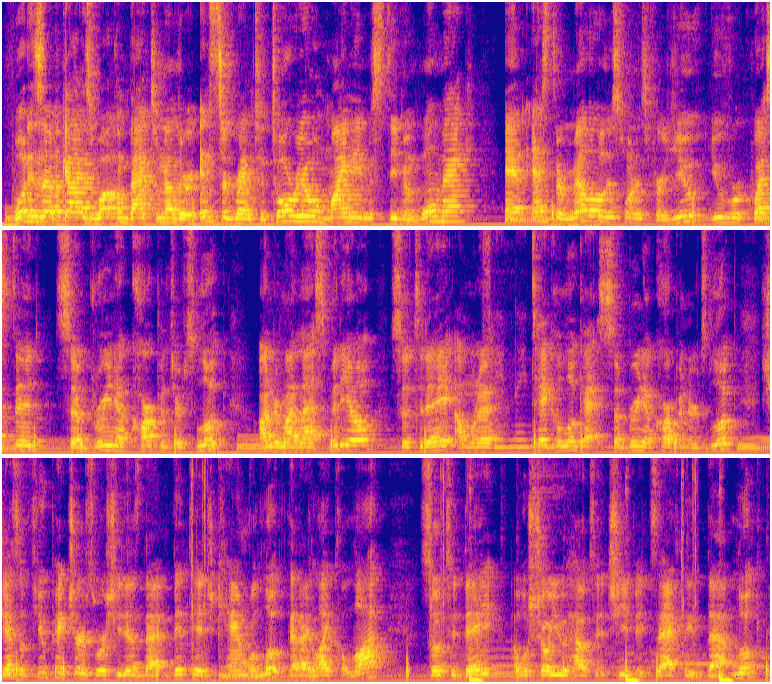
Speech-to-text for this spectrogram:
What is up guys? Welcome back to another Instagram tutorial. My name is Steven Wommack and Esther Mello, this one is for you. You've requested Sabrina Carpenter's look under my last video. So today I want to take a look at Sabrina Carpenter's look. She has a few pictures where she does that vintage camera look that I like a lot. So today I will show you how to achieve exactly that look.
